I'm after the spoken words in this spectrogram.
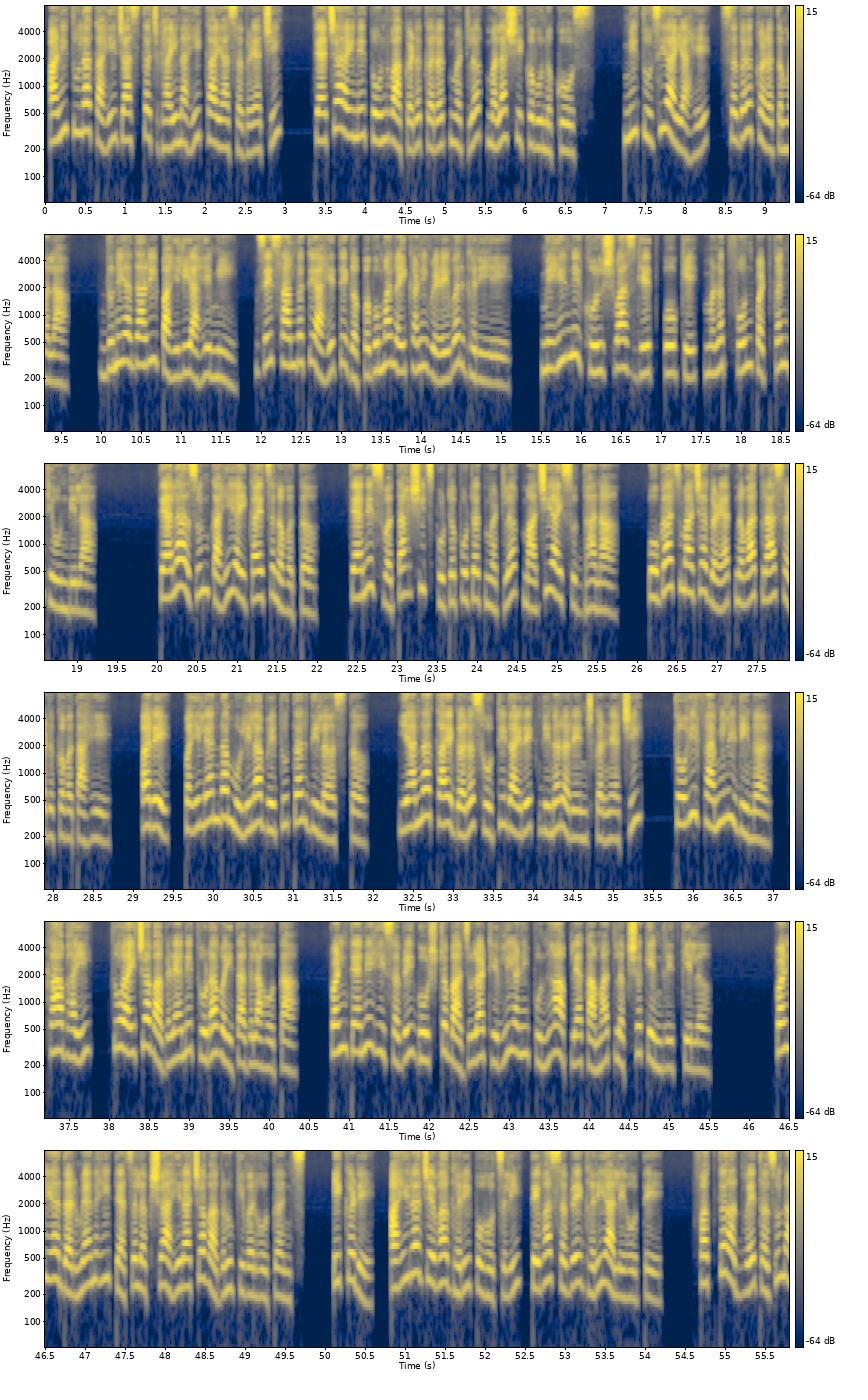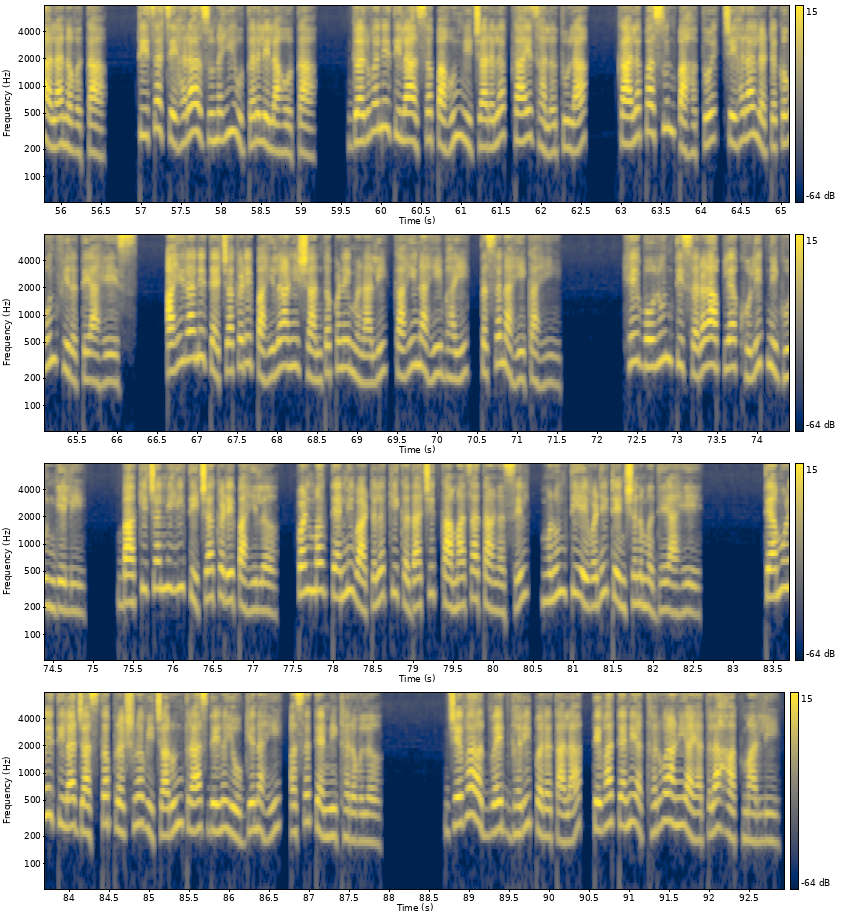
आणि तुला काही जास्तच घाई नाही का या सगळ्याची? त्याच्या आईने तोंड वाकडं करत म्हटलं मला शिकवू नकोस. मी तुझी आई आहे सगळं कळतं मला. दुनियादारी पाहिली आहे मी. जे सांगते आहे ते गप्पगुमान ऐक आणि वेळेवर घरी ये. मिहिरने खोल श्वास घेत ओके म्हणत फोन पटकन ठेवून दिला. त्याला अजून काही ऐकायचं नव्हतं. त्याने स्वतःशीच पुटपुटत म्हटलं माझी आई सुद्धा ना. ओगाच माझ्या गळ्यात नवा त्रास अडकवत आहे. अरे पहिल्यांदा मुलीला भेटू तर दिलं असतं. यांना काय गरज होती डायरेक्ट डिनर अरेंज करण्याची? तोही फॅमिली डिनर का भाई? तो आईच्या वागण्याने थोडा वैतागला होता. पण त्याने ही सगळी गोष्ट बाजूला ठेवली आणि पुन्हा आपल्या कामात लक्ष केंद्रित केलं. पण या दरम्यानही त्याचं लक्ष आहिराच्या वागणुकीवर होतंच. इकडे आहिरा जेव्हा घरी पोहोचली तेव्हा सगळे घरी आले होते. फक्त अद्वैत अजून आला नव्हता. तिचा चेहरा अजूनही उतरलेला होता. गर्वने तिला असं पाहून विचारलं काय झालं तुला? कालपासून पाहतोय चेहरा लटकवून फिरते आहेस. आहिराने त्याच्याकडे पाहिलं आणि शांतपणे म्हणाली काही नाही भाई तसं नाही काही. हे बोलून ती सरळ आपल्या खोलीत निघून गेली. बाकीच्यांनीही तिच्याकडे पाहिलं पण मग त्यांनी वाटलं की कदाचित कामाचा ताण असेल म्हणून ती एवढी टेन्शनमध्ये आहे. त्यामुळे तिला जास्त प्रश्न विचारून त्रास देणं योग्य नाही असं त्यांनी ठरवलं. जेव्हा अद्वैत घरी परत आला तेव्हा त्याने अथर्व आणि आयातला हाक मारली.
